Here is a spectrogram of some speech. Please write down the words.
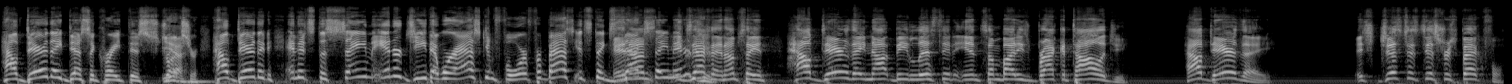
How dare they desecrate this structure? Yeah. How dare they? And it's the same energy that we're asking for for basketball. It's the exact same energy. Exactly. And I'm saying, how dare they not be listed in somebody's bracketology? How dare they? It's just as disrespectful.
